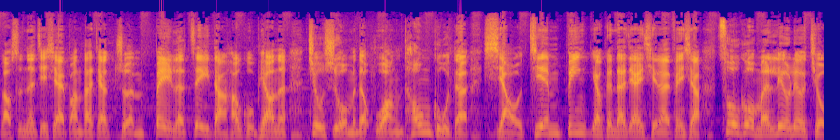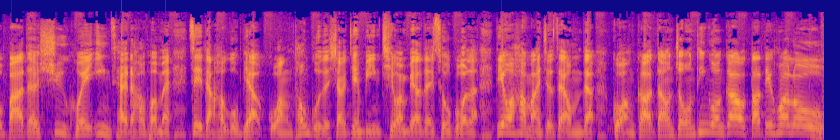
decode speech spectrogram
老师呢接下来帮大家准备了这一档好股票呢，就是我们的网通股的小尖兵，要跟大家一起来分享。错过我们六六九八的旭辉印材的好朋友们，这档好股票广通股的小尖兵，千万不要再错过了。电话号码就在我们的广告当中，听广告打电话喽。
